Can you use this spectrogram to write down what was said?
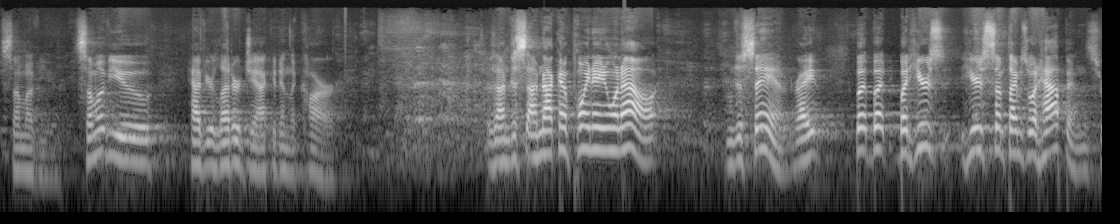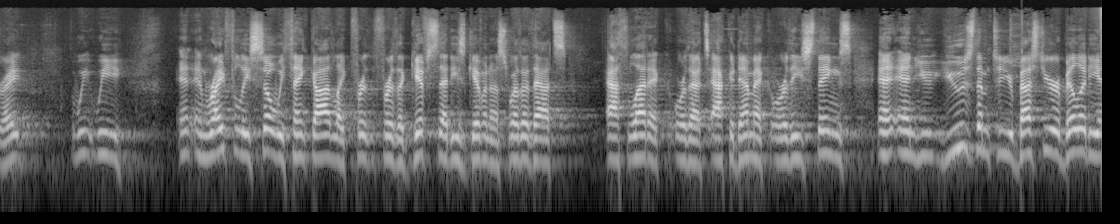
Some of you. Some of you have your letter jacket in the car. I'm just I'm not going to point anyone out. I'm just saying, right? But but but here's here's sometimes what happens, right? We we and, and rightfully so, we thank God like for, for the gifts that He's given us, whether that's athletic or that's academic or these things, and, and you use them to your best of your ability.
